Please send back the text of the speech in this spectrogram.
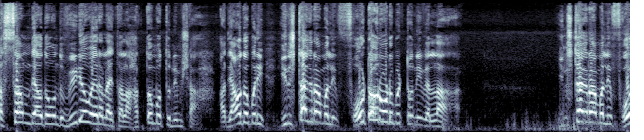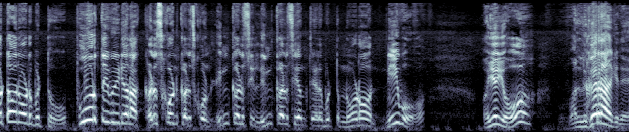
ಅಸ್ಸಾಮ್ದು ಯಾವುದೋ ಒಂದು ವಿಡಿಯೋ ವೈರಲ್ ಆಯ್ತಲ್ಲ, ಹತ್ತೊಂಬತ್ತು ನಿಮಿಷ. ಅದು ಯಾವುದೋ ಬರೀ ಇನ್ಸ್ಟಾಗ್ರಾಮಲ್ಲಿ ಫೋಟೋ ನೋಡಿಬಿಟ್ಟು ನೀವೆಲ್ಲ. ಇನ್ಸ್ಟಾಗ್ರಾಮಲ್ಲಿ ಫೋಟೋ ನೋಡಿಬಿಟ್ಟು ಪೂರ್ತಿ ವೀಡಿಯೋನ ಕಳಿಸ್ಕೊಂಡು ಕಳಿಸ್ಕೊಂಡು ಲಿಂಕ್ ಕಳಿಸಿ ಲಿಂಕ್ ಕಳಿಸಿ ಅಂತ ಹೇಳ್ಬಿಟ್ಟು ನೋಡೋ ನೀವು, ಅಯ್ಯಯ್ಯೋ ವಲ್ಗರ್ ಆಗಿದೆ.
